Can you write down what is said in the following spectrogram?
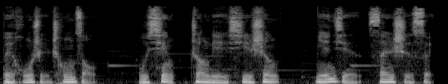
被洪水冲走，不幸壮烈牺牲，年仅三十岁。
